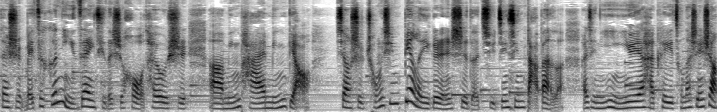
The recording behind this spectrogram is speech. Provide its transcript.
但是每次和你在一起的时候，他又是啊名牌名表，像是重新变了一个人似的去精心打扮了，而且你隐隐约约还可以从他身上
